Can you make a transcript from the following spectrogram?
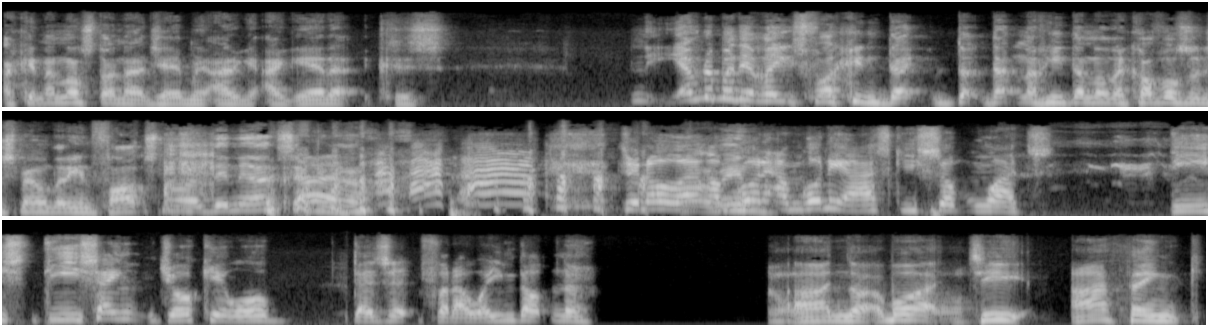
I can understand that, Jeremy. I, I get it because everybody likes fucking dick, dick, dipping their head under the covers and smelling their own farts. No, didn't they? That's it. Do you know what? I I'm mean- going. I'm going to ask you something, lads. Do you, do you think Jockey Loeb does it for a wind up now. Uh, no, well, gee, I think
